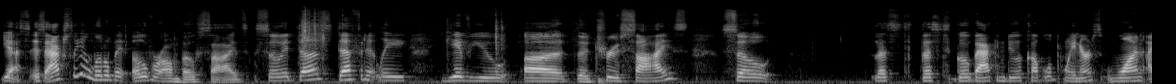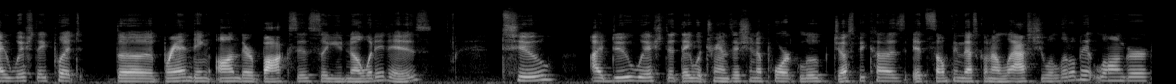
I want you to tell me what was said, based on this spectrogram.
Yes, it's actually a little bit over on both sides. So it does definitely give you uh, the true size. So let's let's go back and do a couple of pointers. One, I wish they put the branding on their boxes so you know what it is. Two, I do wish that they would transition to poured glue just because it's something that's going to last you a little bit longer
